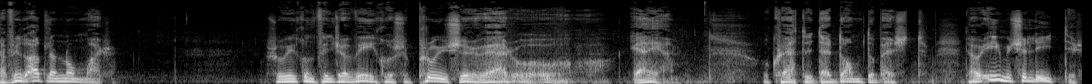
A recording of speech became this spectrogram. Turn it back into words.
Da finner alle nummer så vi kunne fylja vei hos pruser vær og, og ja, ja. Og kvett det der domt og best. Det var imensje liter,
